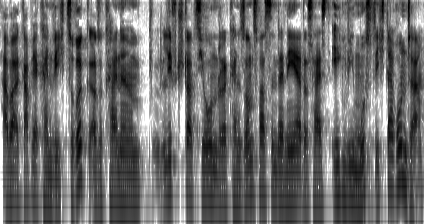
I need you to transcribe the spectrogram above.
Aber es gab ja keinen Weg zurück, also keine Liftstation oder keine sonst was in der Nähe. Das heißt, irgendwie musste ich da runter.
